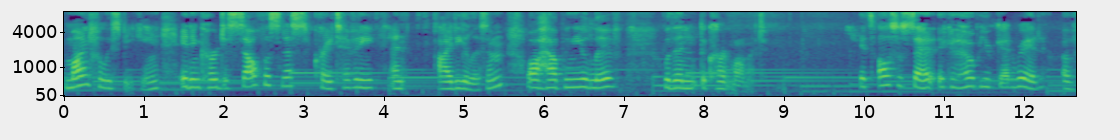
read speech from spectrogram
Mindfully speaking, it encourages selflessness, creativity, and idealism while helping you live within the current moment. It's also said it can help you get rid of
